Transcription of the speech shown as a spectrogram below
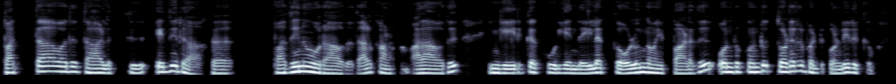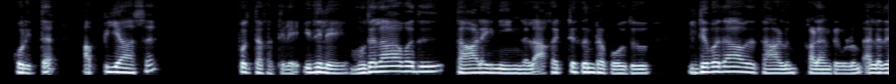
பத்தாவது தாளுக்கு எதிராக பதினோராவது தாள் காணப்படும். அதாவது இங்கே இருக்கக்கூடிய இந்த இலக்க ஒழுங்கமைப்பானது ஒன்றுக்கொன்று தொடர்பட்டு கொண்டு இருக்கும் குறித்த அப்பியாச புத்தகத்திலே இதிலே முதலாவது தாளை நீங்கள் அகற்றுகின்ற போது இருபதாவது தாளும் கலன்று விழும் அல்லது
